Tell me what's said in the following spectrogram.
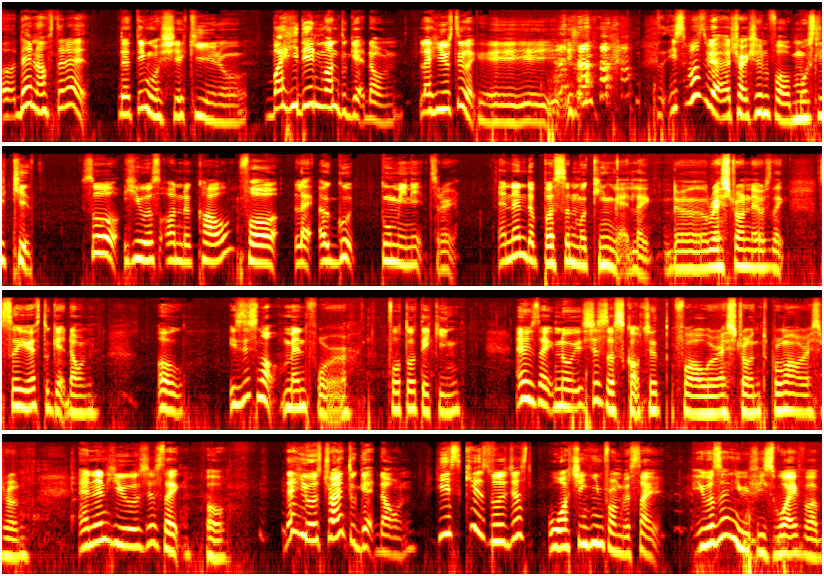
Uh, then after that, the thing was shaky, you know. But he didn't want to get down. Like he was still like, hey. it's supposed to be an attraction for mostly kids. So he was on the cow for like a good two minutes, right? And then the person working at like the restaurant there was like, "So you have to get down." Oh, is this not meant for photo taking? And he's like, "No, it's just a sculpture for our restaurant to promote our restaurant." And then he was just like, "Oh." Then he was trying to get down. His kids were just watching him from the side. It wasn't with his wife. Uh.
